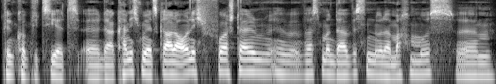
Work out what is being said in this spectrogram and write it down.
Klingt kompliziert. Äh, da kann ich mir jetzt gerade auch nicht vorstellen, äh, was man da wissen oder machen muss. Ähm,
